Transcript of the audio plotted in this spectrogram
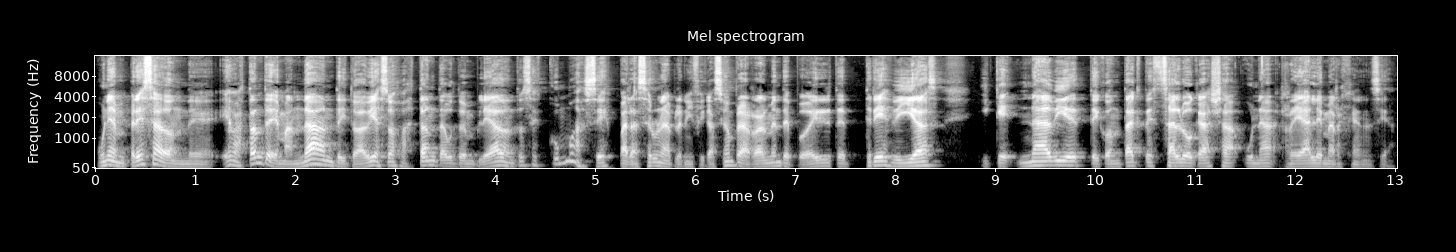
una empresa donde es bastante demandante y todavía sos bastante autoempleado, entonces, ¿cómo haces para hacer una planificación para realmente poder irte tres días y que nadie te contacte salvo que haya una real emergencia?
